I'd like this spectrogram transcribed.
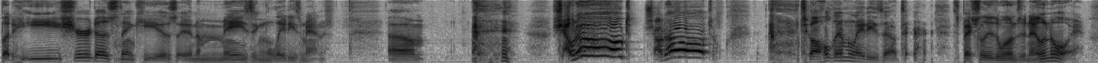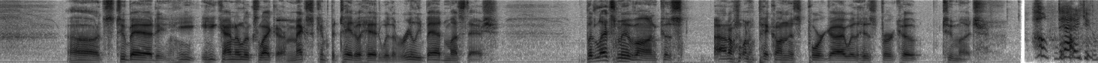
but he sure does think he is an amazing ladies' man. Um, shout out! Shout out! to all them ladies out there, especially the ones in Illinois. Oh, it's too bad. He he kind of looks like a Mexican potato head with a really bad mustache. But let's move on, cause I don't want to pick on this poor guy with his fur coat too much. How dare you!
